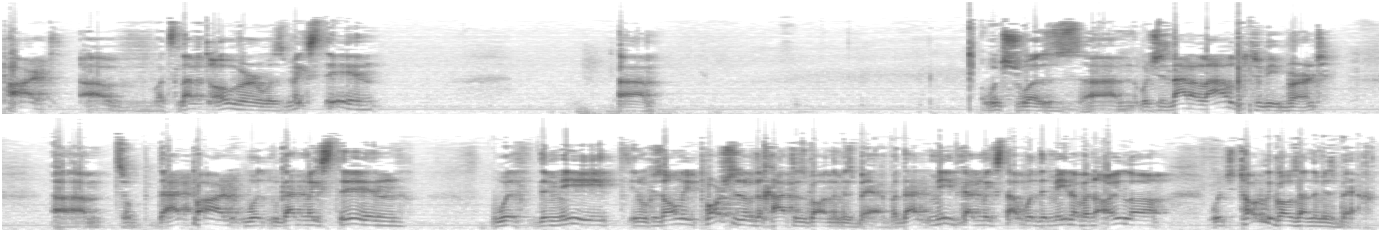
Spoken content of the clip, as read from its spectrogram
part of what's left over was mixed in um, which was um, which is not allowed to be burnt. Um, so that part would, got mixed in with the meat, you know, because only portions of the chatas go on the mizbech, but that meat got mixed up with the meat of an oila, which totally goes on the mizbech.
